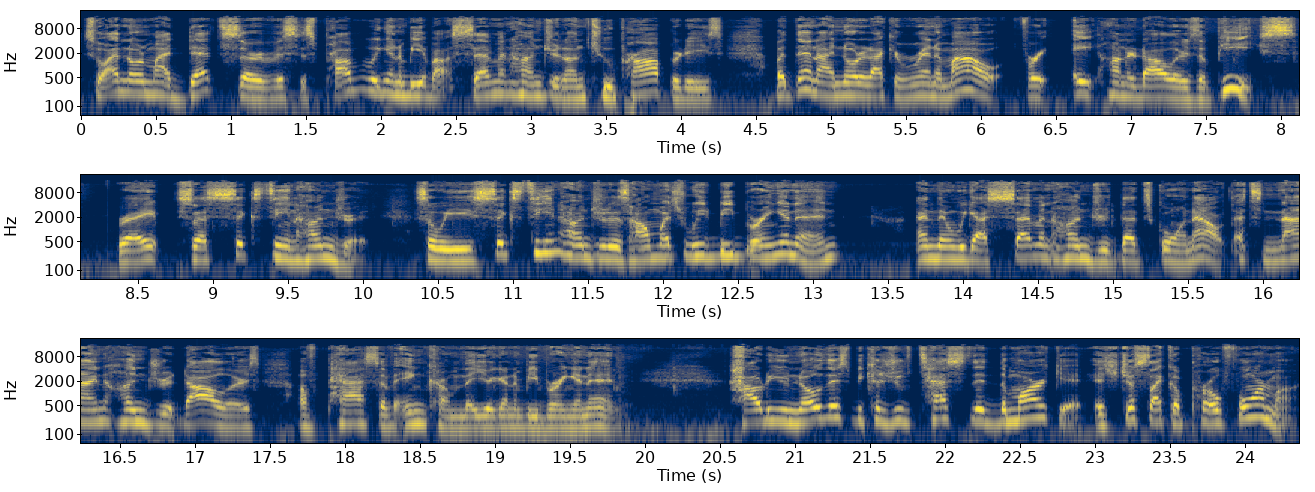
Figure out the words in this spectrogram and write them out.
So I know my debt service is probably going to be about 700 on two properties, but then I know that I can rent them out for $800 a piece, right? So that's 1600. So we 1600 is how much we'd be bringing in. And then we got 700 that's going out. That's $900 of passive income that you're going to be bringing in. How do you know this? Because you've tested the market. It's just like a pro forma.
